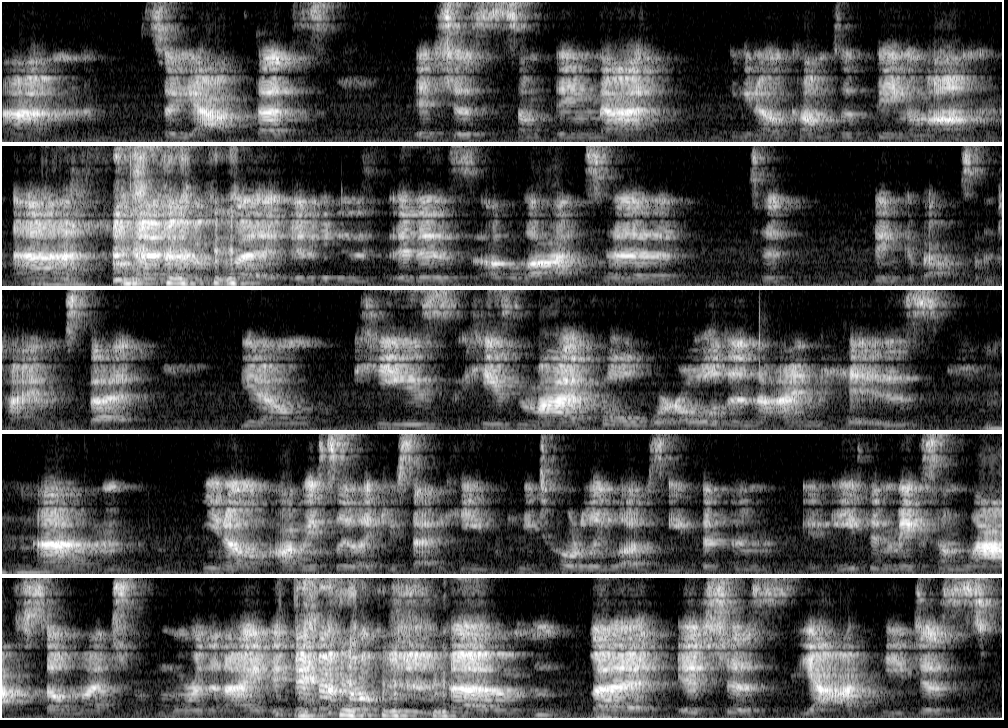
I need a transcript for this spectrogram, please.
um, so yeah that's it's just something that you know comes with being a mom uh, Mhm. but it is it is a lot to to think about sometimes that you know he's he's my whole world and i'm his Mhm. um, you know, obviously, like you said, he he totally loves Ethan, and Ethan makes him laugh so much more than I do. um, but it's just, yeah, he just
